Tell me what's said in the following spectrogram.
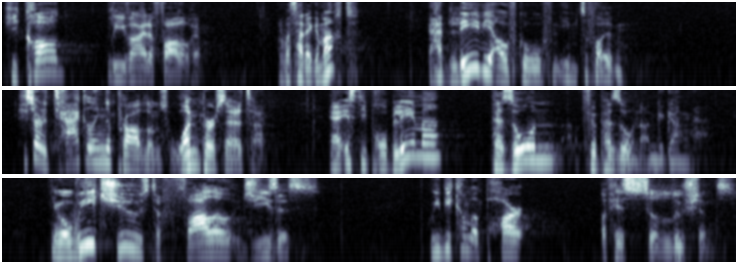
He called Levi to follow him. Und was hat er gemacht? Er hat Levi aufgerufen, ihm zu folgen. He started tackling the problems one person at a time. Er ist die Probleme Person für Person angegangen. And when we choose to follow Jesus, we become a part of his solutions.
